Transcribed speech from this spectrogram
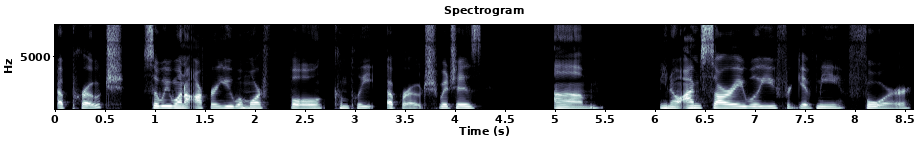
approach. So we want to offer you a more full, complete approach, which is, um, you know, I'm sorry. Will you forgive me for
